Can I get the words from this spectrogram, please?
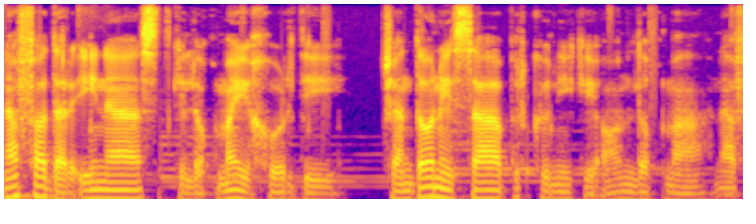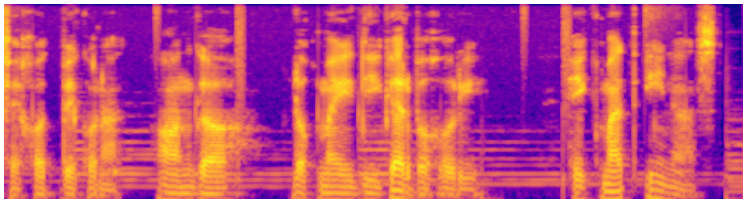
نفع در این است که لقمه خوردی. چندان صبر کنی که آن لقمه نفع خود بکند. آنگاه لقمه دیگر بخوری. حکمت این است.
